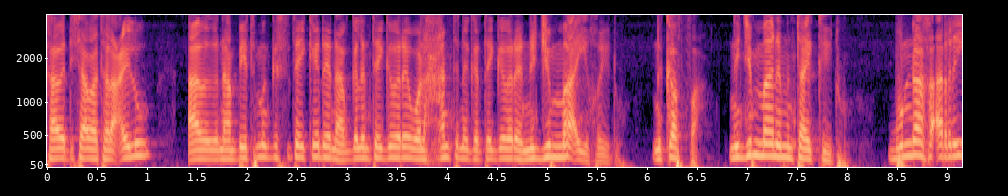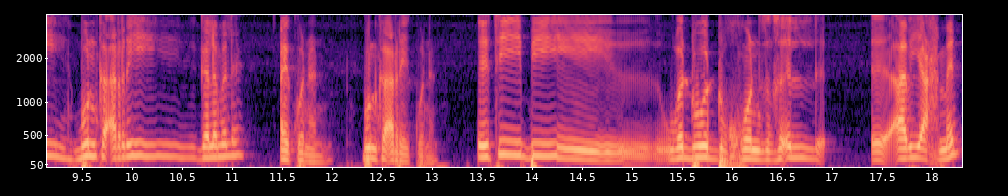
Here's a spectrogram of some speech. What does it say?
ካብ ኣዲስ ኣበባ ተላዒሉ ናብ ቤተ መንግስቲ እንተይከደ ናብ ገለ እንተይገበረ ወላ ሓንቲ ነገር እንተይገበረ ንጅማ እዩ ከይዱ ንከፋ። ንጅማ ንምንታይ ከይዱ ቡና ከኣሪ ቡን ከኣሪ ገለመለ ኣይኮነን ቡን ከኣሪ ኣይኮነን። እቲ ብወዲ ወዱ ክኾን ዝኽእል ኣብዪ ኣሕመድ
